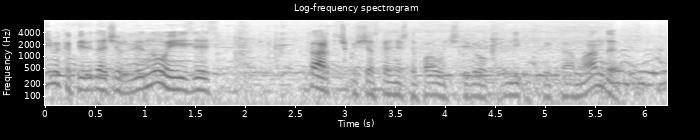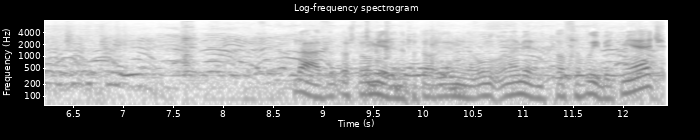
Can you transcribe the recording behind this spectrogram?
Химика. Передача в длину. И здесь карточку сейчас, конечно, получит игрок Липецкой команды. Да, за то, что умеренно пытался, именно намеренно пытался выбить мяч.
